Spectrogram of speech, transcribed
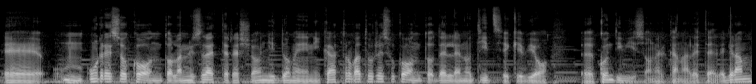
eh, un, un, resoconto, la newsletter esce ogni domenica, trovate un resoconto delle notizie che vi ho eh, condiviso nel canale Telegram,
